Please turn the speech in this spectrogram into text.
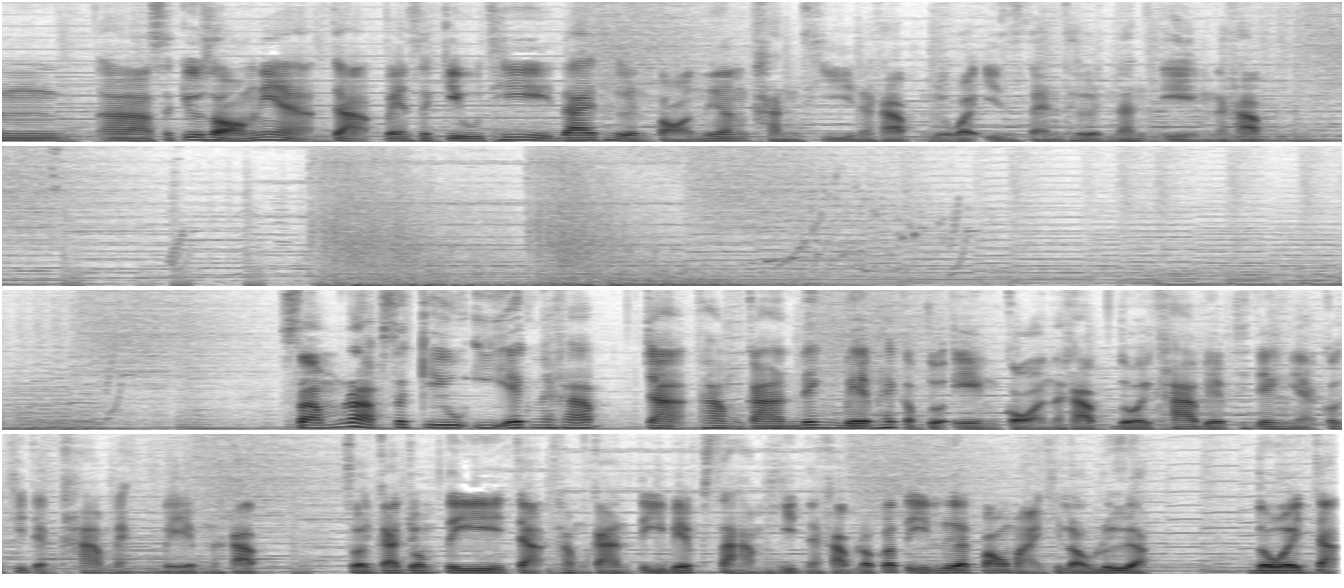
น skill 2เนี่ยจะเป็น skill ที่ได้ turn ต่อเนื่องทันทีนะครับหรือว่า instant turn นั่นเองนะครับ สำหรับ skill EX นะครับจะทำการเด้งเบฟให้กับตัวเองก่อนนะครับโดยค่าเบฟที่เด้งเนี่ยก็คิดจากค่า max brave นะครับส่วนการโจมตีจะทำการตีเบฟ3ฮิตนะครับแล้วก็ตีเลือดเป้าหมายที่เราเลือก โดยจะ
